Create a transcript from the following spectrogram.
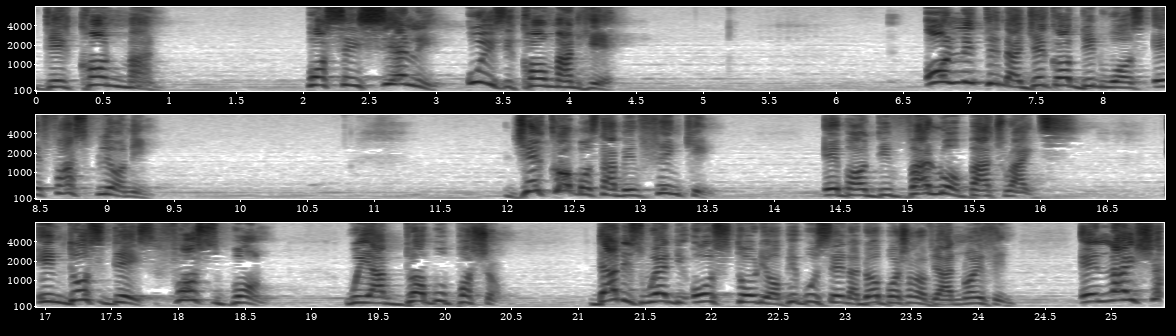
the con man. But sincerely, who is the con man here? Only thing that Jacob did was a fast play on him. Jacob must have been thinking about the value of birthrights. In those days, firstborn, we have double portion. That is where the old story of people saying the double portion of your anointing. Elisha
